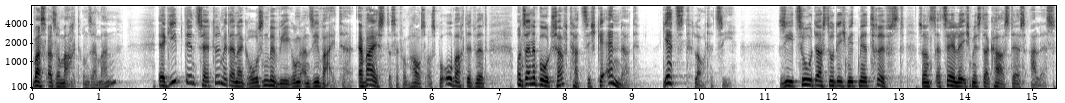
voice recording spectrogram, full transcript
Was also macht unser Mann? Er gibt den Zettel mit einer großen Bewegung an Sie weiter. Er weiß, dass er vom Haus aus beobachtet wird, und seine Botschaft hat sich geändert. Jetzt lautet sie. Sieh zu, dass du dich mit mir triffst, sonst erzähle ich Mr. Carstairs alles.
